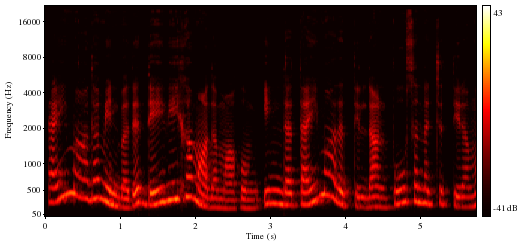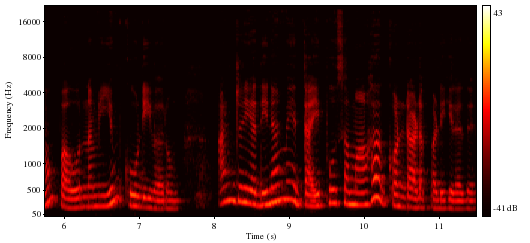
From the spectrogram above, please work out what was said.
தை மாதம் என்பது தெய்வீக மாதமாகும். இந்த தை மாதத்தில்தான் பூச நட்சத்திரமும் பௌர்ணமியும் கூடி வரும். அன்றைய தினமே தைப்பூசமாக கொண்டாடப்படுகிறது.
